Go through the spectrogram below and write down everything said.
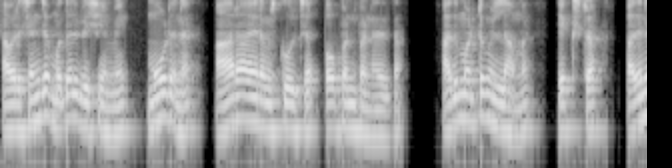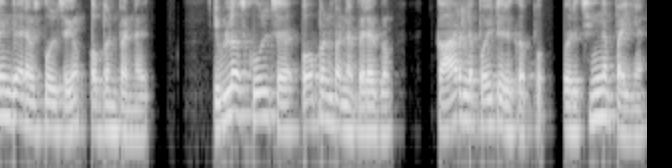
அவர் செஞ்ச முதல் விஷயமே மூடின ஆறாயிரம் ஸ்கூல்ஸை ஓப்பன் பண்ணது தான் அது மட்டும் இல்லாமல் எக்ஸ்ட்ரா பதினஞ்சாயிரம் ஸ்கூல்ஸையும் ஓப்பன் பண்ணார் இவ்வளோ ஸ்கூல்ஸை ஓப்பன் பண்ண பிறகும் காரில் போயிட்டு இருக்கப்போ ஒரு சின்ன பையன்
